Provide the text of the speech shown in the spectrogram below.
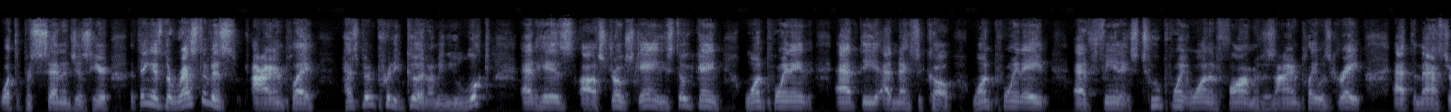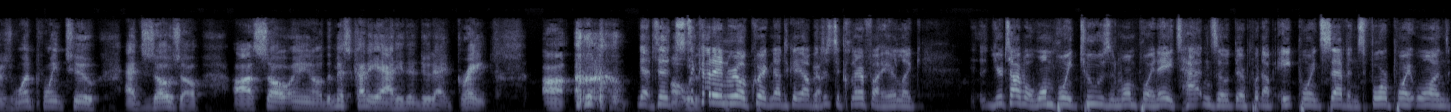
what the percentage is here. The thing is, the rest of his iron play has been pretty good. I mean, you look at his uh, strokes gained; he still gained 1.8 at the at Mexico, 1.8 at Phoenix, 2.1 at Farmers. His iron play was great at the Masters, 1.2 at Zozo. Uh, so you know the miscut he had, he didn't do that great. Uh, yeah, to, just oh, to cut in real quick, not to cut you off, yeah. but just to clarify here, like you're talking about 1.2s and 1.8s. Hatton's out there putting up 8.7s, 4.1s.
